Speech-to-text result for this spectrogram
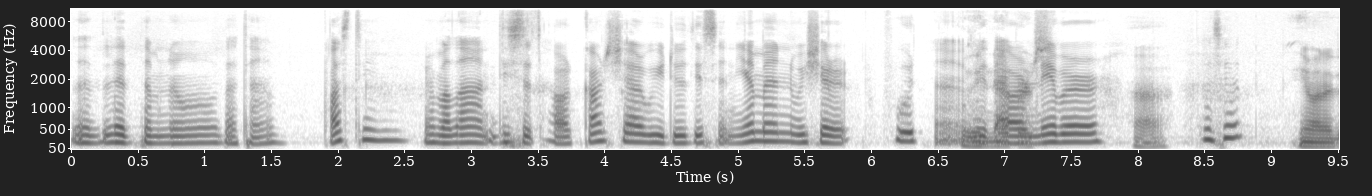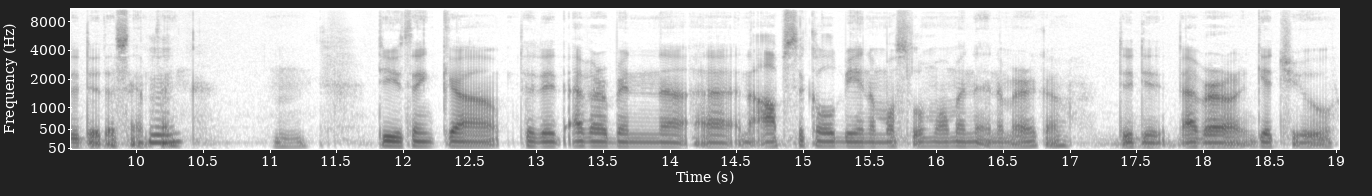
let them know that I'm fasting Ramadan. This is our culture. We do this in Yemen. We share food uh, With with, our neighbor. uh, That's it. you wanted to do the same Mm. thing. Mm. Do you think uh, did it ever been uh, uh, an obstacle being a Muslim woman in America? Did it ever get you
